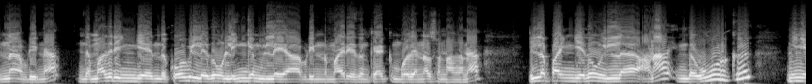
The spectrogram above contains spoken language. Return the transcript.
என்ன அப்படின்னா இந்த மாதிரி இங்க இந்த கோவில் எதுவும் லிங்கம் இல்லையா அப்படின்ற மாதிரி எதுவும் கேட்கும்போது என்ன சொன்னாங்கன்னா இல்லப்பா இங்க எதுவும் இல்ல. ஆனா இந்த ஊருக்கு நீங்க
